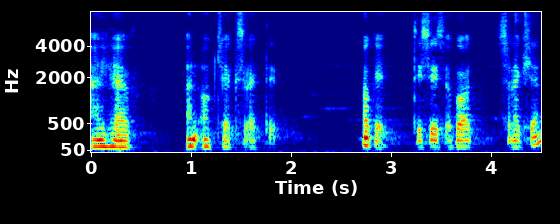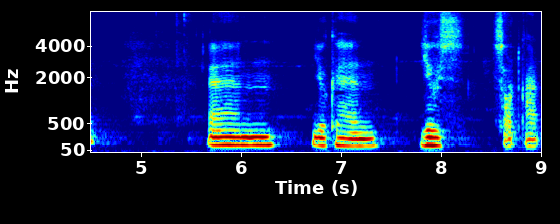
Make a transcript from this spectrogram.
I have an object selected. Okay this is about selection. And you can use shortcut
